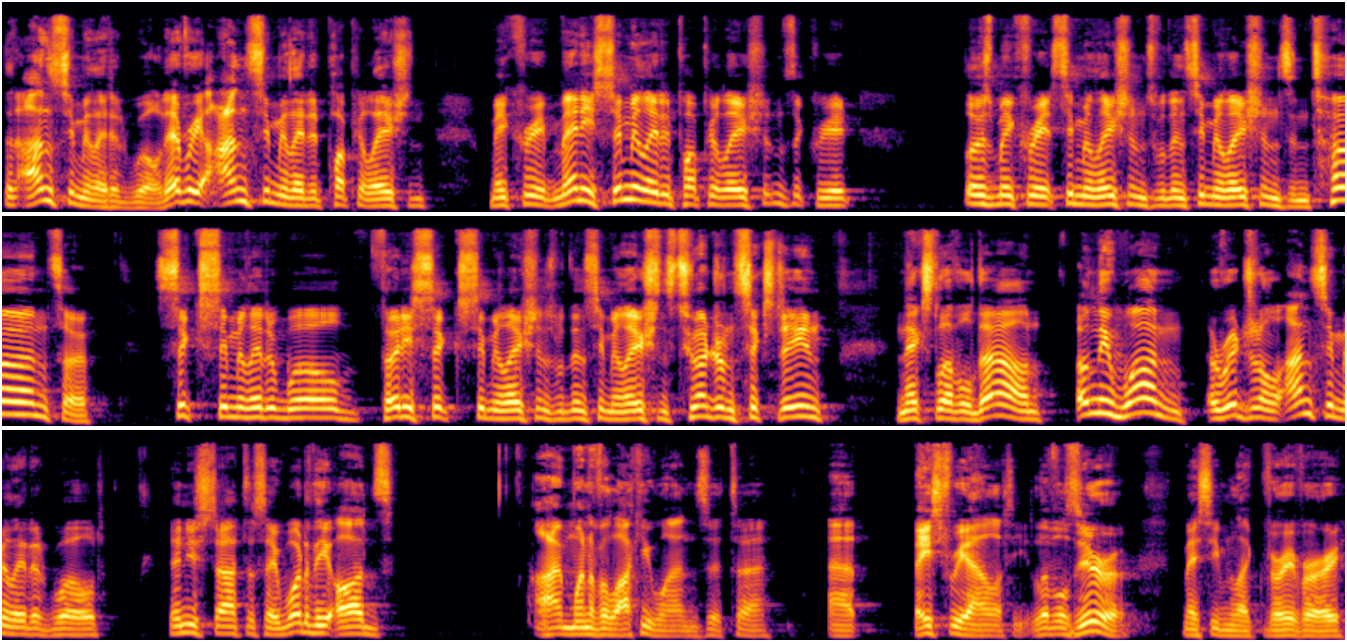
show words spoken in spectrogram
than unsimulated world. Every unsimulated population may create many simulated populations that create, those may create simulations within simulations in turn. So six simulated world, 36 simulations within simulations, 216 next level down, only one original unsimulated world. Then you start to say, what are the odds I'm one of the lucky ones at, uh, at base reality. Level zero may seem like very, very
